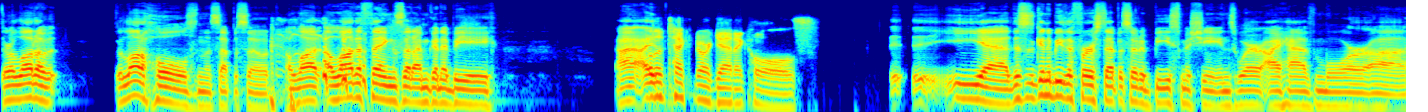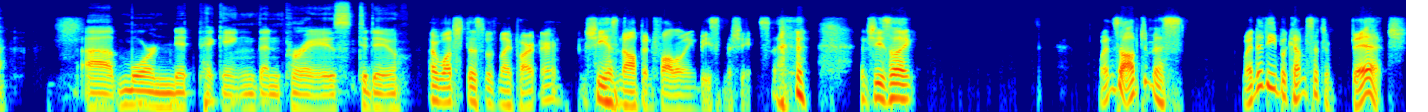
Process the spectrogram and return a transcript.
there are a lot of there are a lot of holes in this episode. A lot a lot of things that I'm gonna be. All I, the techno organic holes. Yeah, this is gonna be the first episode of Beast Machines where I have more uh uh more nitpicking than praise to do. I watched this with my partner. She has not been following Beast Machines. and she's like, When's Optimus? When did he become such a bitch?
